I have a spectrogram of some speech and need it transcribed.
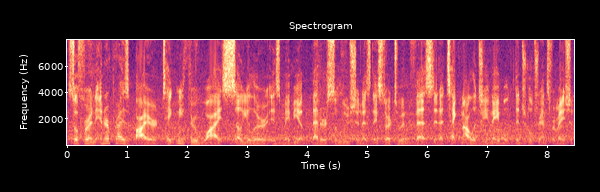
So, for an enterprise buyer, take me through why cellular is maybe a better solution as they start to invest in a technology enabled digital transformation.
